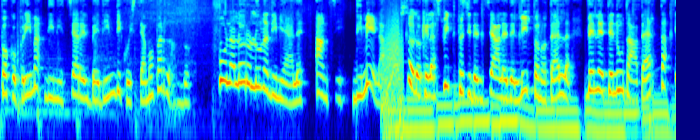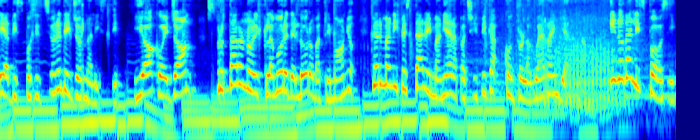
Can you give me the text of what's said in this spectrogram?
poco prima di iniziare il bed-in di cui stiamo parlando. Fu la loro luna di miele, anzi di mela, solo che la suite presidenziale dell'Hilton Hotel venne tenuta aperta e a disposizione dei giornalisti. Yoko e John sfruttarono il clamore del loro matrimonio per manifestare in maniera pacifica contro la guerra in Vietnam. I novelli sposi,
